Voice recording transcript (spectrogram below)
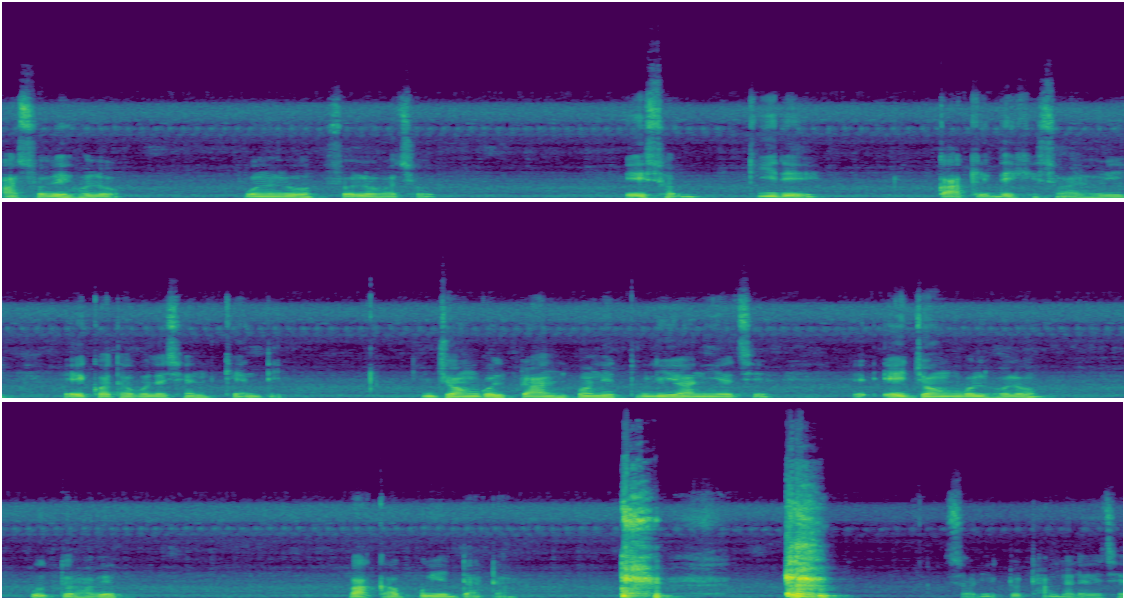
আসলে হলো পনেরো ষোলো বছর। এইসব কী রে? কাকে দেখে সরাসরি এই কথা বলেছেন খেন্তি? জঙ্গল প্রাণপণে তুলিয়ে আনিয়েছে। এই জঙ্গল হলো উত্তর হবে পাকা পুয়ের ডাটা। সরি একটু ঠান্ডা লেগেছে।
